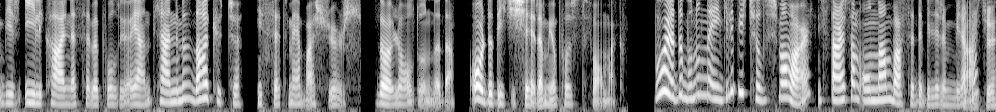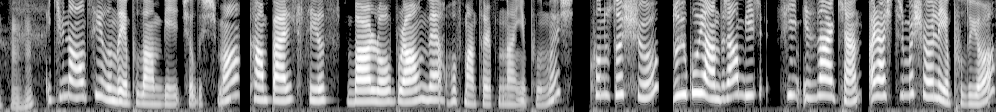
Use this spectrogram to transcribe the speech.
bir iyilik haline sebep oluyor. Yani kendimizi daha kötü hissetmeye başlıyoruz böyle olduğunda da. Orada da hiç işe yaramıyor pozitif olmak. Bu arada bununla ilgili bir çalışma var. İstersen ondan bahsedebilirim biraz. Tabii ki. Hı hı. 2006 yılında yapılan bir çalışma. Campbell, Seals, Barlow, Brown ve Hoffman tarafından yapılmış. Konu da şu, duygu uyandıran bir film izlerken araştırma şöyle yapılıyor.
